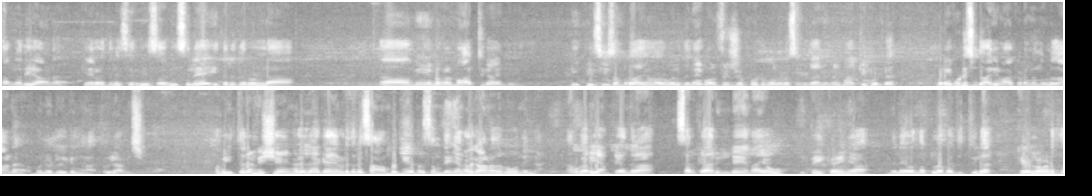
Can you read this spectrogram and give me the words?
സംഗതിയാണ് കേരളത്തിലെ സിവിൽ സർവീസിലെ ഇത്തരത്തിലുള്ള നിയമങ്ങൾ മാറ്റുക എന്നുള്ളത്. ഡി പി സി സമ്പ്രദായവും അതുപോലെ തന്നെ കോൺഫിഡൻഷ്യൽ റിപ്പോർട്ട് പോലുള്ള സംവിധാനങ്ങൾ മാറ്റിക്കൊണ്ട് കുറെ കൂടി സുതാര്യമാക്കണം എന്നുള്ളതാണ് മുന്നോട്ട് വയ്ക്കുന്ന ഒരു ആവശ്യം. അപ്പോൾ ഇത്തരം വിഷയങ്ങളിൽ കേരളത്തിലെ സാമ്പത്തിക പ്രതിസന്ധി ഞങ്ങൾ കാണാതെ പോകുന്നില്ല. നമുക്കറിയാം കേന്ദ്ര സർക്കാരിന്റെ നയവും ഇപ്പോൾ ഇക്കഴിഞ്ഞ ഇന്നലെ വന്നിട്ടുള്ള ബജറ്റിൽ കേരളം എടുത്ത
